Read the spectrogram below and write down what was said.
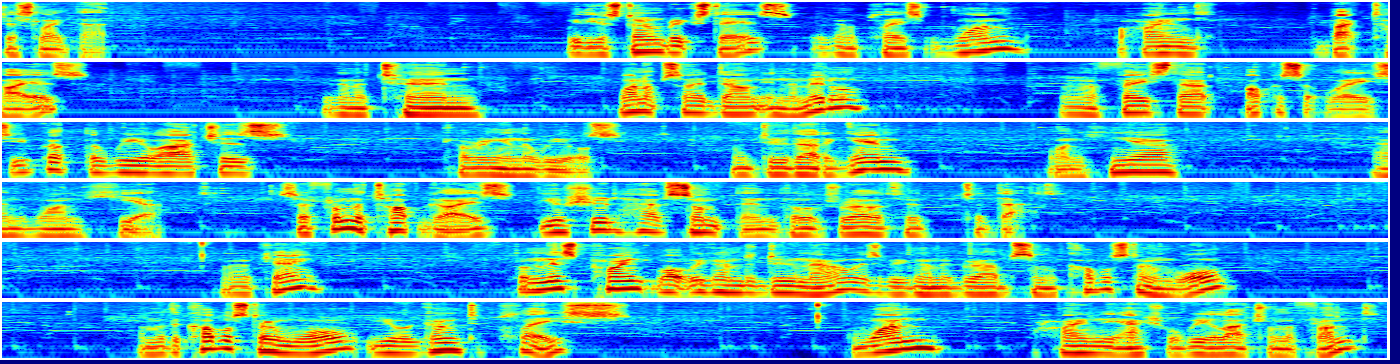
just like that. With your stone brick stairs, we're going to place one behind the back tires. We're going to turn one upside down in the middle. We're going to face that opposite way. So you've got the wheel arches covering in the wheels. We'll do that again. One here and one here. So from the top, guys, you should have something that looks relative to that. Okay. From this point, what we're going to do now is we're going to grab some cobblestone wall. And with the cobblestone wall, you are going to place one behind the actual wheel arch on the front.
